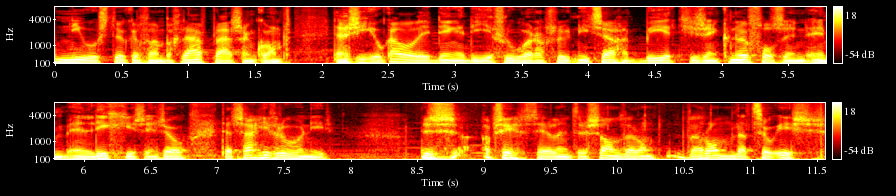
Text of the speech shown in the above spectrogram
nieuwe stukken van begraafplaatsen komt, dan zie je ook allerlei dingen die je vroeger absoluut niet zag. Beertjes en knuffels en, en, en lichtjes en zo. Dat zag je vroeger niet. Dus op zich is het heel interessant waarom, waarom dat zo is.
